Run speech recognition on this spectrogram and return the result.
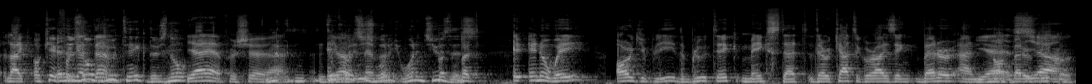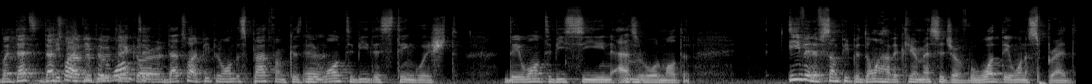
but like okay, If there's no them. blue tick. There's no. Yeah, yeah, for sure. Yeah. N- And they would Influencers never- wouldn't, wouldn't use but, this. but in a way, arguably, the blue tick makes that they're categorizing better and Yes. not better Yeah. people. But that's that's People why people want it. or- That's why people want this platform because they want to be distinguished. They want to be seen as a Mm. role model. Even if some people don't have a clear message of what they want to spread,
